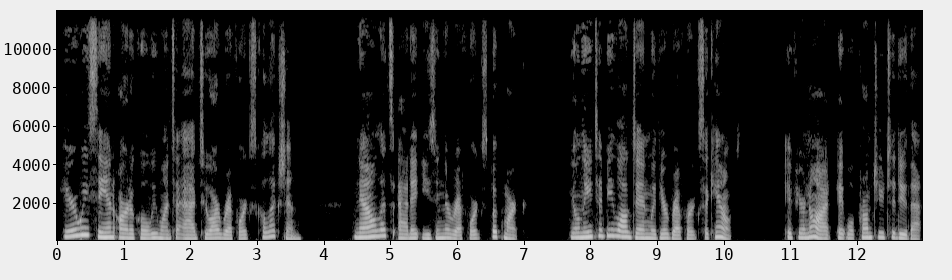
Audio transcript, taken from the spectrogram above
Here we see an article we want to add to our RefWorks collection. Now let's add it using the RefWorks bookmark. You'll need to be logged in with your RefWorks account. If you're not, it will prompt you to do that.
